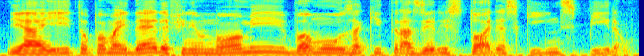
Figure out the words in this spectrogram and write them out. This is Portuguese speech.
E aí topamos uma ideia, definimos o nome e vamos aqui trazer histórias que inspiram.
